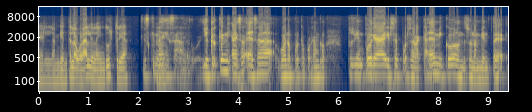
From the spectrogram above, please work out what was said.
el ambiente laboral, en la industria. Es que nadie este, sabe, güey. Yo creo que ni esa, esa, bueno, porque por ejemplo, pues bien podría irse por ser académico, donde es un ambiente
